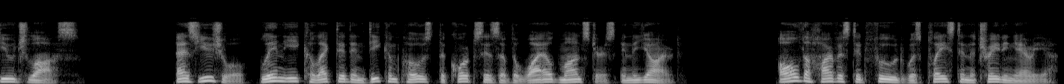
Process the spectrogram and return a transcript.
huge loss. As usual, Lin Yi collected and decomposed the corpses of the wild monsters in the yard. All the harvested food was placed in the trading area.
